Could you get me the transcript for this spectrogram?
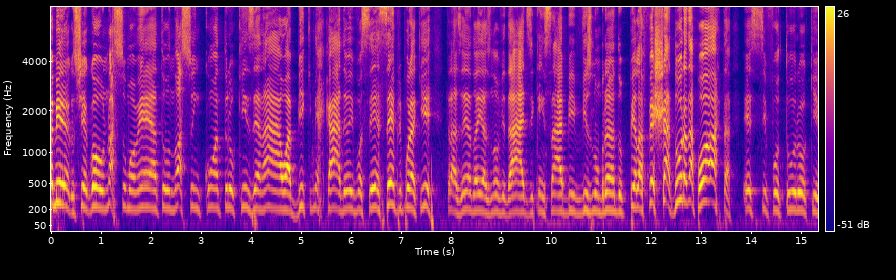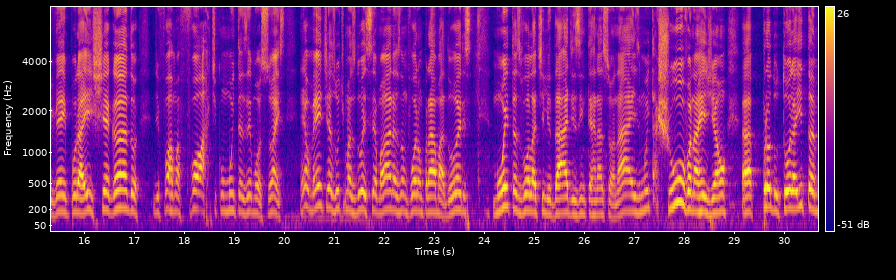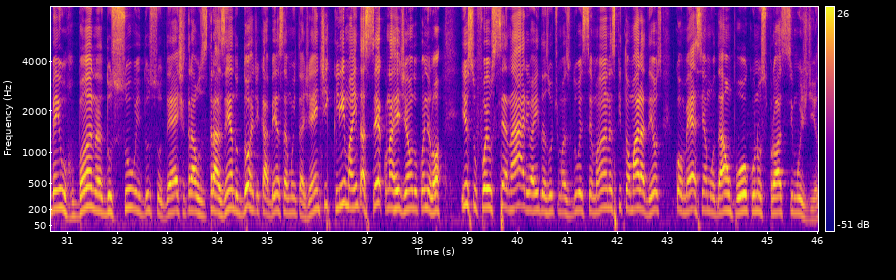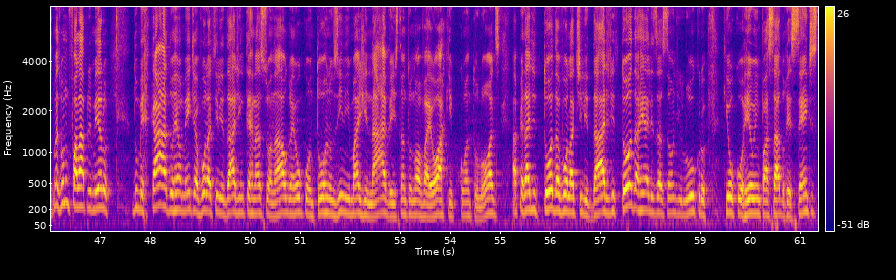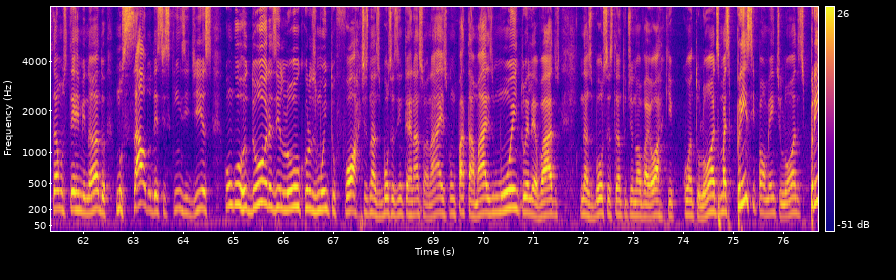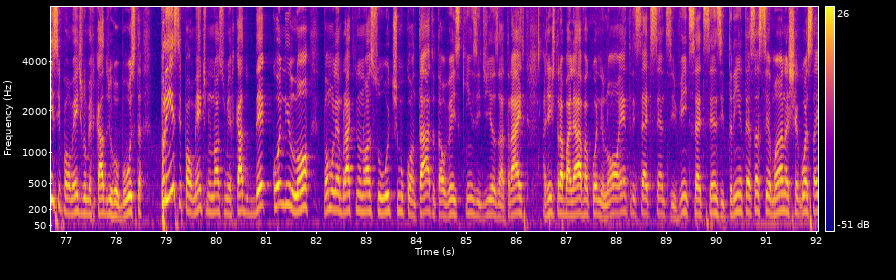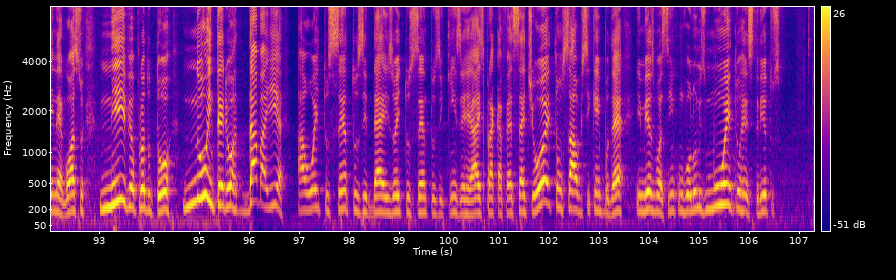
Amigos, chegou o nosso momento, o nosso encontro quinzenal, a Bic Mercado, eu e você, sempre por aqui, trazendo aí as novidades e quem sabe vislumbrando pela fechadura da porta esse futuro que vem por aí chegando de forma forte, com muitas emoções. Realmente as últimas duas semanas não foram para amadores, muitas volatilidades internacionais, muita chuva na região uh, produtora e também urbana do sul e do sudeste, tra trazendo dor de cabeça a muita gente e clima ainda seco na região do Coniló. Isso foi o cenário aí das últimas duas semanas que, tomara Deus, comece a mudar um pouco nos próximos dias. Mas vamos falar primeiro do mercado, realmente a volatilidade internacional ganhou contornos inimagináveis, tanto Nova York quanto Londres, apesar de toda a volatilidade, de toda a realização de lucro que ocorreu em passado recente, estamos terminando no saldo desses 15 dias com gorduras e lucros muito fortes nas bolsas internacionais, com patamares muito elevados nas bolsas tanto de Nova York quanto Londres, mas principalmente Londres, principalmente no mercado de robusta, principalmente no nosso mercado de Conilon. Vamos lembrar que no nosso último contato, talvez 15 dias atrás, a gente trabalhava Conilon entre 720 e 730. Essa semana chegou a sair negócio nível produtor no interior da Bahia a 810, 815 reais para café 78, um salve-se quem puder, e mesmo assim com volumes muito restritos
